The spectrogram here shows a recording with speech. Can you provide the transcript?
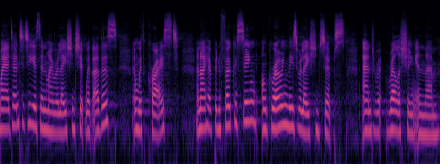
My identity is in my relationship with others and with Christ, and I have been focusing on growing these relationships and re- relishing in them.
